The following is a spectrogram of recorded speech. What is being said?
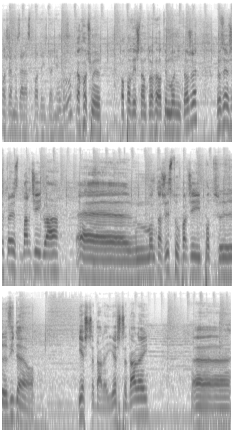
Możemy zaraz podejść do niego. Mhm. To chodźmy, opowiesz nam trochę o tym monitorze. Rozumiem, że to jest bardziej dla montażystów, bardziej pod e, wideo. Jeszcze dalej, jeszcze dalej. E,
